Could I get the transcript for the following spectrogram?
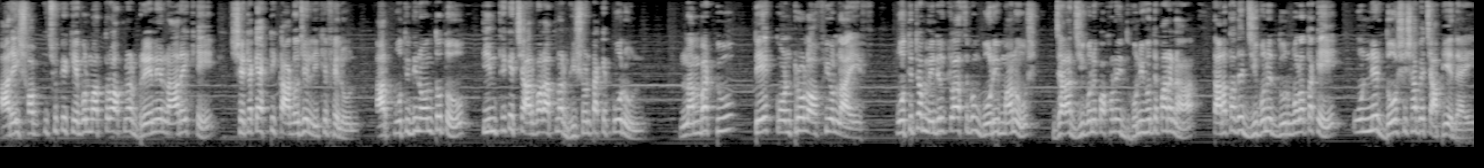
আর এই সব কিছুকে কেবলমাত্র আপনার ব্রেনে না রেখে সেটাকে একটি কাগজে লিখে ফেলুন। আর প্রতিদিন অন্তত তিন থেকে চারবার আপনার ভীষণটাকে পড়ুন। Number two take control of your life প্রতিটা মিডল ক্লাস এবং গরিব মানুষ যারা জীবনে কখনোই ধনী হতে পারে না, তারা তাদের জীবনের দুর্বলতাকে অন্যের দোষ হিসাবে চাপিয়ে দেয়।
